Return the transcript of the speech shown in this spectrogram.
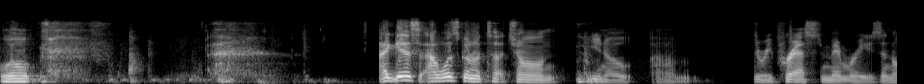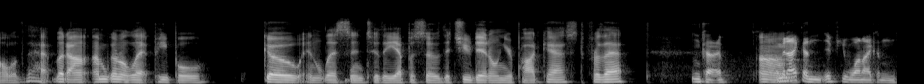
Well, I guess I was going to touch on, you know, um, the repressed memories and all of that, but I, I'm going to let people go and listen to the episode that you did on your podcast for that. Okay. Um, I mean, I can, if you want, I can,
